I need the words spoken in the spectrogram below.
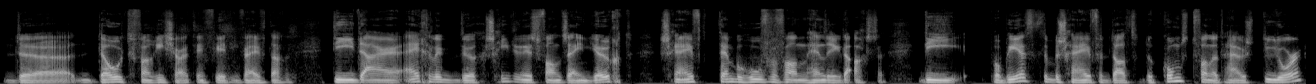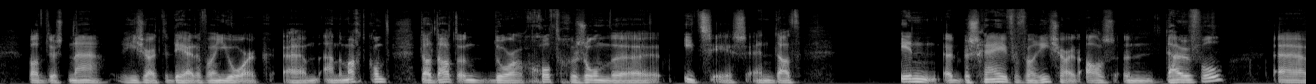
de dood van Richard in 1485... die daar eigenlijk de geschiedenis van zijn jeugd schrijft... ten behoeve van Hendrik VIII. Die probeert te beschrijven dat de komst van het huis Tudor... wat dus na Richard III van York um, aan de macht komt... dat dat een door God gezonde iets is. En dat in het beschrijven van Richard als een duivel... Uh,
